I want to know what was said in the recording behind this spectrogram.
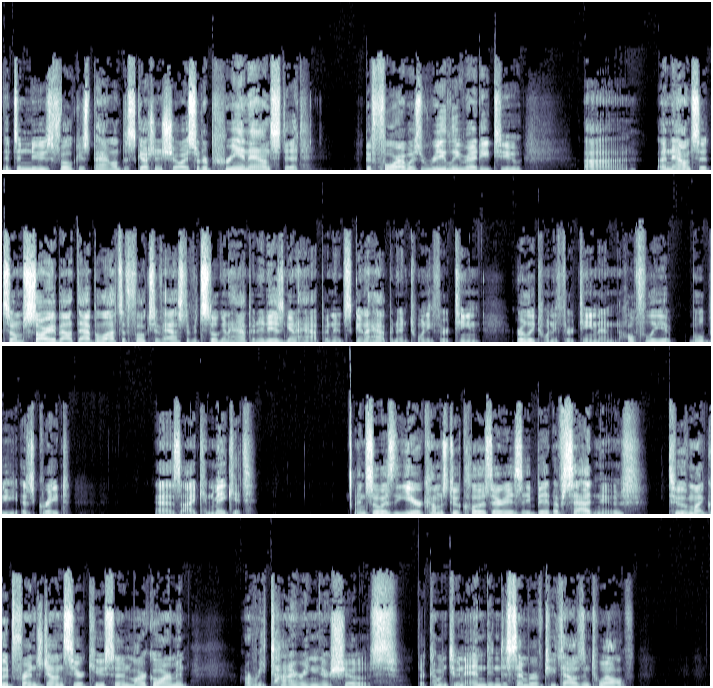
It's a news focused panel discussion show. I sort of pre announced it before I was really ready to uh, announce it. So I'm sorry about that, but lots of folks have asked if it's still going to happen. It is going to happen. It's going to happen in 2013, early 2013, and hopefully it will be as great as I can make it. And so, as the year comes to a close, there is a bit of sad news. Two of my good friends, John Siracusa and Marco Arment, are retiring their shows. They're coming to an end in December of 2012.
